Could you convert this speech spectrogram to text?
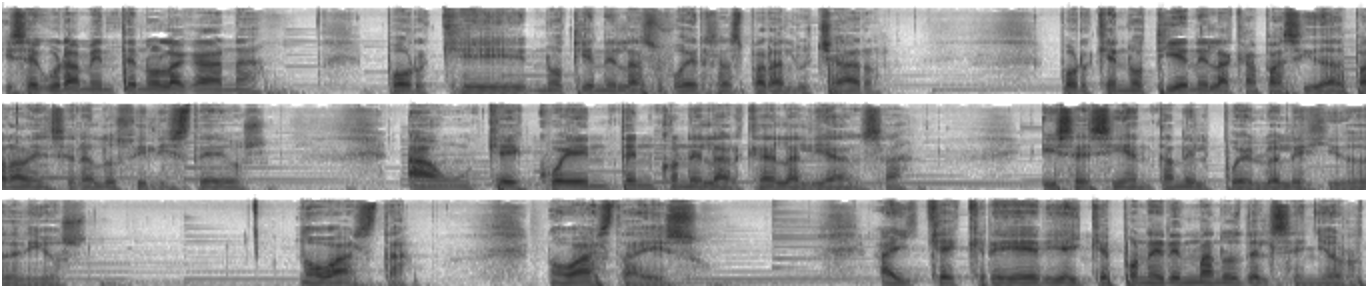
y seguramente no la gana porque no tiene las fuerzas para luchar, porque no tiene la capacidad para vencer a los filisteos, aunque cuenten con el arca de la alianza y se sientan el pueblo elegido de Dios. No basta, no basta eso. Hay que creer y hay que poner en manos del Señor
